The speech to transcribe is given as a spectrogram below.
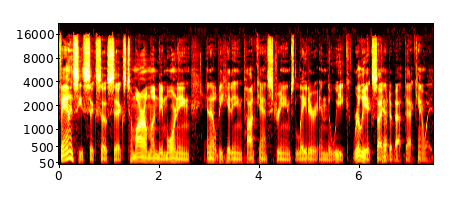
Fantasy 606 tomorrow, Monday morning, and it'll be hitting podcast streams later in the week. Really excited Yep. about that. Can't wait.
